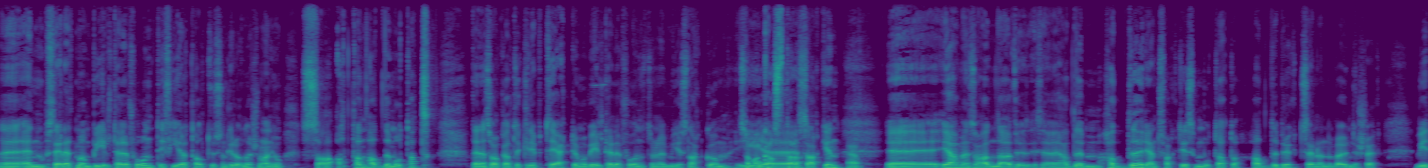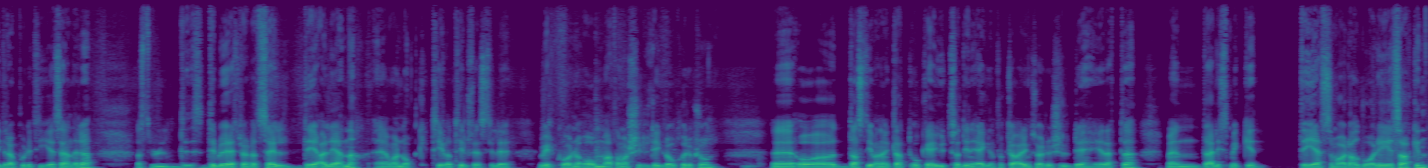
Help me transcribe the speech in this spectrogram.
Eh, en, selv et mobiltelefon til 4500 kroner, som han jo sa at han hadde mottatt. Denne såkalte krypterte mobiltelefonen som det er mye snakk om i eh, saken. Ja. Eh, ja. men så han da hadde, hadde, rent faktisk mottatt og hadde brukt, selv om det var undersøkt videre av politiet senere. Altså, det ble rett på at selv det alene eh, var nok til å tilfredsstille vilkårene om at han var skyldig i grov korrupsjon. Eh, og da sier man egentlig at ok, ut fra din egen forklaring så er du skyldig i dette, men det er liksom ikke det som var det alvorlige i saken.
